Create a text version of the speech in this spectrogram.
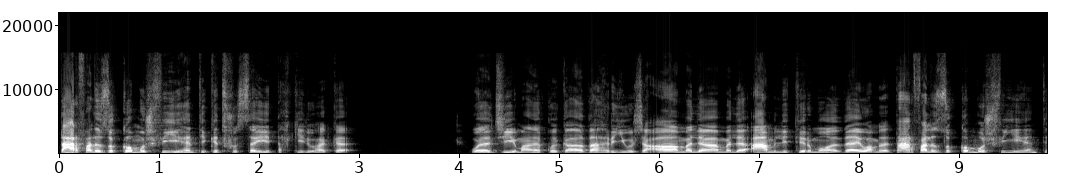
تعرف على زكم مش فيه؟ أنت كتفه السيد تحكي له هكا. ولا تجي معناها يقول لك آه ظهري يوجع آه ملا ملا أعمل l'étirement هذا واعمل تعرف على الزكم مش فيه أنت؟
